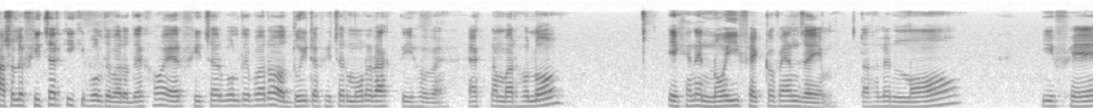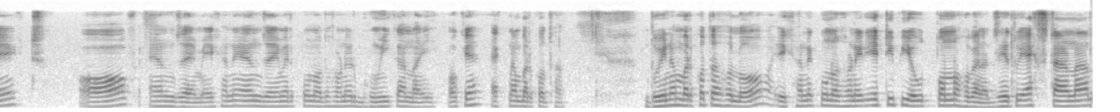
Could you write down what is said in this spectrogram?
আসলে ফিচার কি কি বলতে পারো? দেখো, এর ফিচার বলতে পারো, দুইটা ফিচার মনে রাখতেই হবে। এক নাম্বার হলো এখানে নো ইফেক্ট অফ এনজাইম তাহলে নো ইফেক্ট অফ এনজাইম এখানে এনজাইমের কোনো ধরনের ভূমিকা নাই ওকে এক নাম্বার কথা। দুই নাম্বার কথা হলো, এখানে কোনো ধরনের এটিপি উৎপন্ন হবে না, যেহেতু এক্সটার্নাল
